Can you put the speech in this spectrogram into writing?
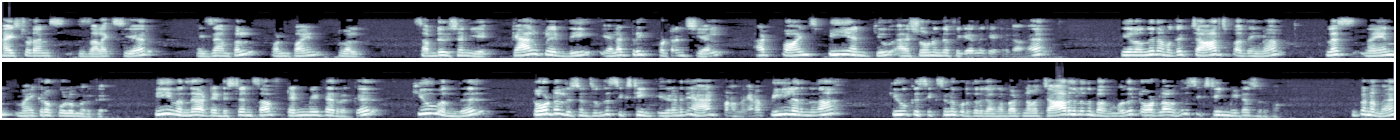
Hi students, this is Alex here. Example 1.12. Subdivision A. Calculate the electric potential at points P and Q as shown in the figure கேட்டிருக்காங்க. இதில் வந்து நமக்கு சார்ஜ் பார்த்தீங்கன்னா ப்ளஸ் நைன் மைக்ரோ கூலும் இருக்கு. பி வந்து at a distance of ten metre இருக்கு. Q வந்து டோட்டல் டிஸ்டன்ஸ் வந்து சிக்ஸ்டீன் இது ரெண்டுத்தையும் ஆட் பண்ணணும். ஏன்னா P இருந்து தான் Qக்கு சிக்ஸ்னு கொடுத்துருக்காங்க. பட் நம்ம சார்ஜ்ல இருந்து பார்க்கும்போது டோட்டலாக வந்து சிக்ஸ்டீன் மீட்டர்ஸ் இருக்கும். இப்போ நம்ம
